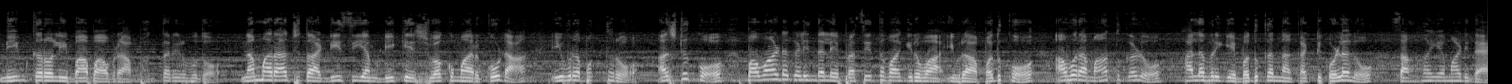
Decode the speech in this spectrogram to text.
ನೀಮ್ ಕರೋಲಿ ಬಾಬಾ ಅವರ ಭಕ್ತರಿರುವುದು. ನಮ್ಮ ರಾಜ್ಯದ D C M D K Shivakumar ಕೂಡ ಇವರ ಭಕ್ತರು. ಅಷ್ಟಕ್ಕೂ ಪವಾಡಗಳಿಂದಲೇ ಪ್ರಸಿದ್ಧವಾಗಿರುವ ಇವರ ಬದುಕು, ಅವರ ಮಾತುಗಳು ಹಲವರಿಗೆ ಬದುಕನ್ನ ಕಟ್ಟಿಕೊಳ್ಳಲು ಸಹಾಯ ಮಾಡಿದೆ.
